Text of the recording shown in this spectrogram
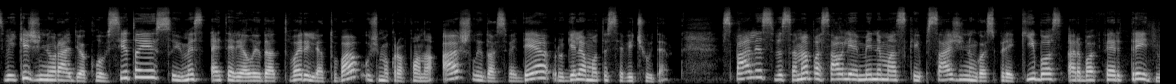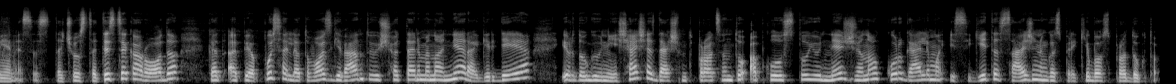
Sveiki žinių radio klausytojai, su jumis eterija laida Tvari Lietuva, už mikrofono aš, laidos vedėja Rugilė Matusevičiūtė. Spalis visame pasaulyje minimas kaip sąžiningos priekybos arba fair trade mėnesis, tačiau statistika rodo, kad apie pusę Lietuvos gyventojų šio termino nėra girdėję ir daugiau nei 60 procentų apklaustųjų nežino, kur galima įsigyti sąžiningos priekybos produktų.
